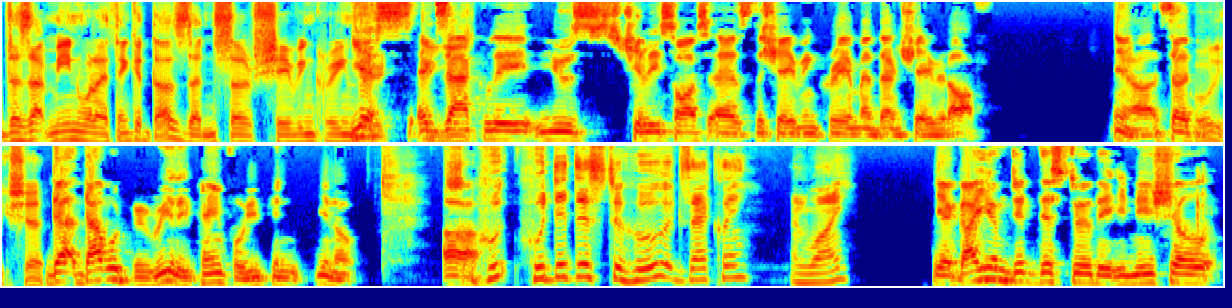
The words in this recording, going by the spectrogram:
does that mean what I think it does? That instead of shaving cream, yes, exactly. Use... use chili sauce as the shaving cream and then shave it off. You know, so holy shit, that that would be really painful. You can, you know, uh, so who who did this to who exactly and why? Yeah, Gayoom did this to the initial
